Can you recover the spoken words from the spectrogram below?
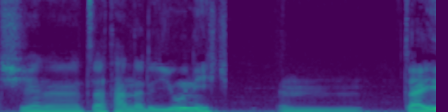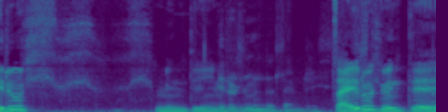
жишээ нь за та нар юуны за эрүүл мэндийн Эрүүл мэнд бол амар. за эрүүл мэндээ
